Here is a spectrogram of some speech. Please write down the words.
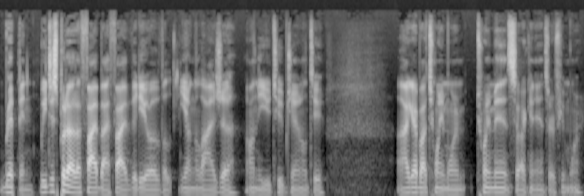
ripping. We just put out a five by five video of young Elijah on the YouTube channel too. I got about twenty more twenty minutes, so I can answer a few more.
